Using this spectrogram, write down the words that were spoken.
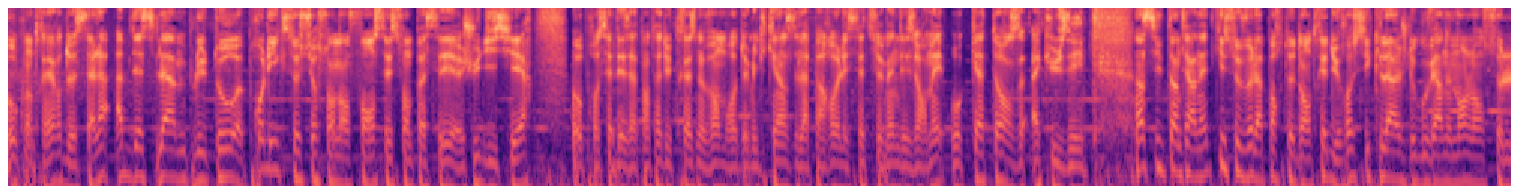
Au contraire de Salah Abdeslam, plutôt prolixe sur son enfance et son passé judiciaire. Au procès des attentats du 13 novembre 2015, la parole est cette semaine désormais aux 14 accusés. Un site internet qui se veut la porte d'entrée du recyclage. Le gouvernement lance le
